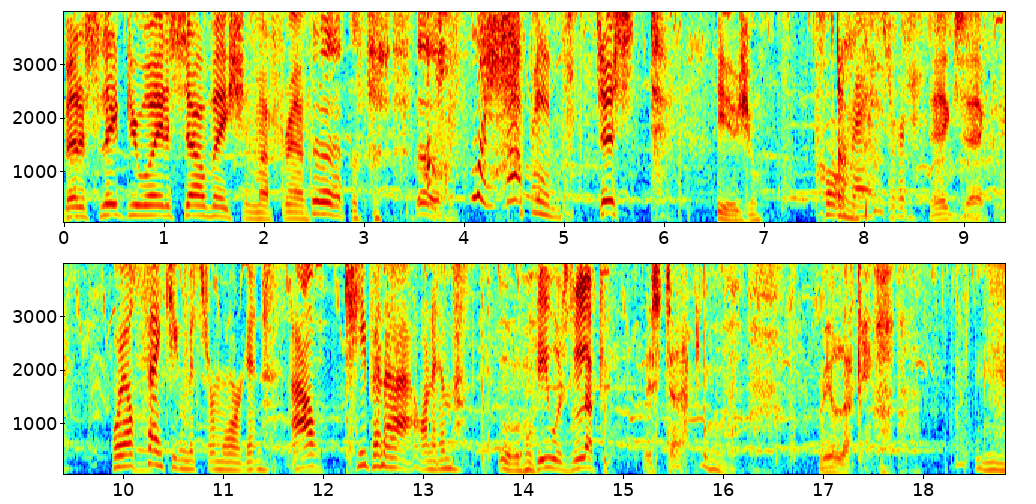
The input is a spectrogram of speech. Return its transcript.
Better sleep your way to salvation, my friend. Oh, what happened? Just the usual. Poor bastard. Exactly. Well, thank you, Mr. Morgan. I'll keep an eye on him. He was lucky this time. Real lucky. Mm.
